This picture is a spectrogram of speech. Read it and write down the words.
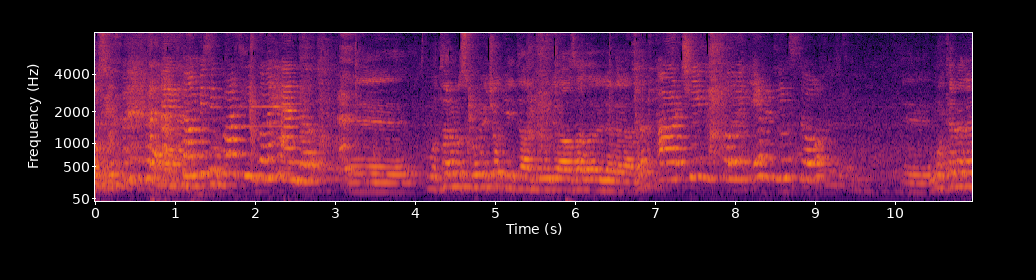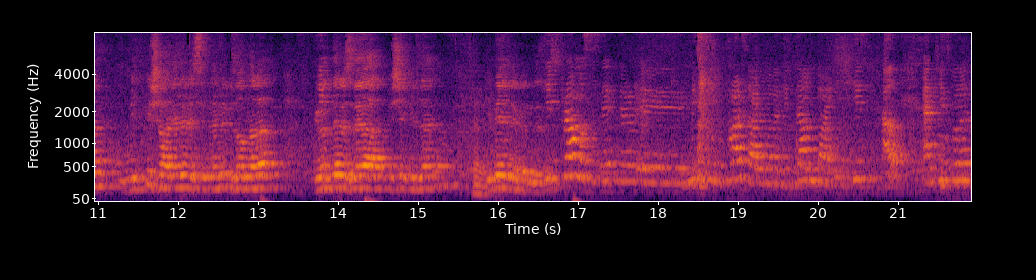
olsun. Uh, some missing parts he's gonna handle. Ee, muhtarımız konuyu çok iyi takip ediyor azalarıyla beraber. Our chief is following everything, so Ee, muhtemelen bitmiş haliyle resimlerini biz onlara göndeririz veya bir şekilde e-mail ile göndeririz. he promises that the uh, missing parts are gonna be done by his help, and he's gonna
